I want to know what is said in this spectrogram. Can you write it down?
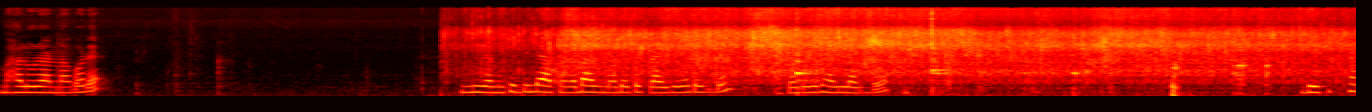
ভালো রান্না করে। নিরামিষের দিলে আপনারা ভালো মতো একটা ট্রাই করে দেখবেন। আশা করি ভালো লাগবে। বেশিক্ষণ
